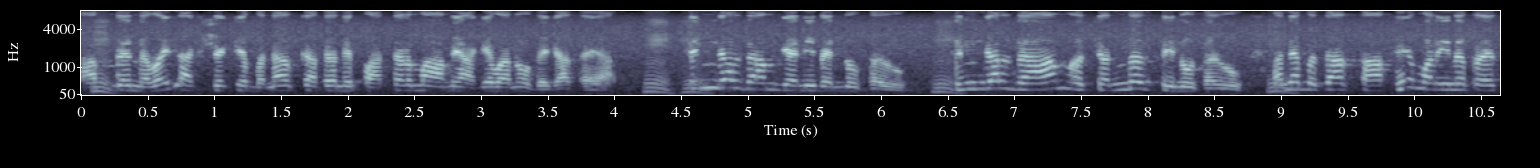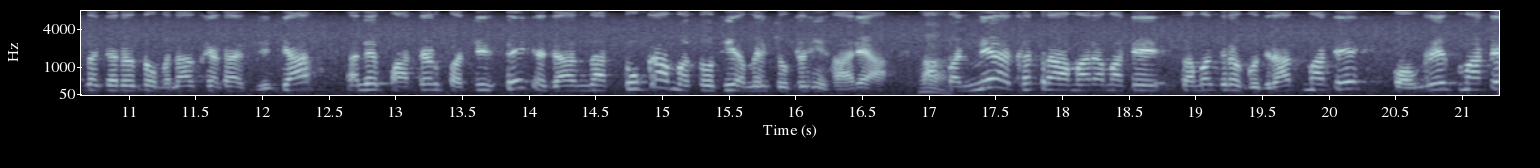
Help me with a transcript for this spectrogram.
આપને નવાઈ લાગશે કે બનાસકાંઠા અને પાટણમાં અમે આગેવાનો ભેગા થયા. સિંગલ નામ જેનીબેનનું નું થયું સિંગલ નામ ચંદનસિંહનું થયું. અને બધા સાથે મળીને પ્રયત્ન કર્યો તો બનાસકાંઠા જીત્યા અને પાટણ પચીસ એક હજારના ટૂંકા મતોથી અમે ચૂંટણી હાર્યા. આ બંને અખતરા અમારા માટે સમગ્ર ગુજરાત માટે કોંગ્રેસ માટે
